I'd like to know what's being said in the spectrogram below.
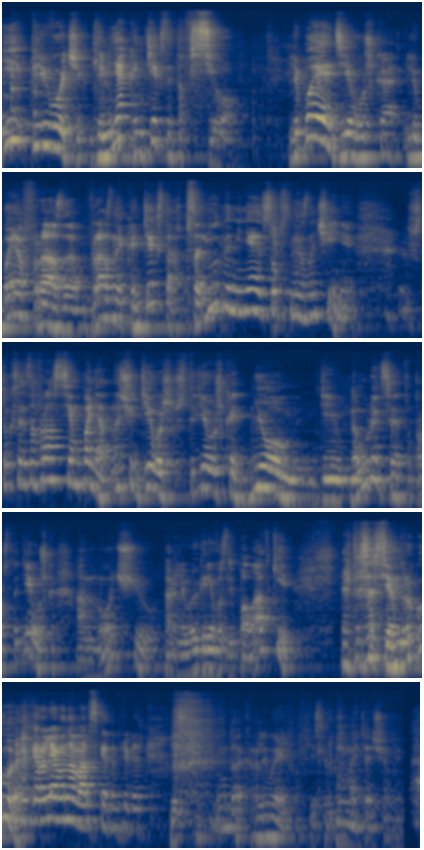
и переводчик. Для меня контекст это все. Любая девушка, любая фраза в разных контекстах абсолютно меняет собственное значение. Что касается фраз, всем понятно. Насчет девушек, что девушка днем где-нибудь на улице, это просто девушка. А ночью на ролевой игре возле палатки, это совсем другое. Королева Наварская, например. Если- ну да, королева эльфов, если вы понимаете, о чем я.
